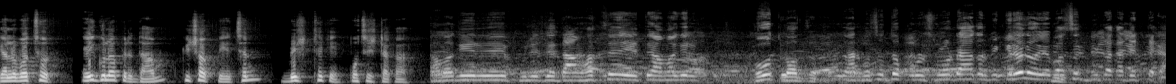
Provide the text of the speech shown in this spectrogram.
গেল বছর এই গোলাপের দাম কৃষক পেয়েছেন বিশ থেকে পঁচিশ টাকা। আমাদের ফুলের যে দাম হচ্ছে এতে আমাদের বহুত লজ্জা। আর বছর তো পনেরো ষোলো টাকা করে বিক্রি হলো এবছর দু টাকা দেড় টাকা।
